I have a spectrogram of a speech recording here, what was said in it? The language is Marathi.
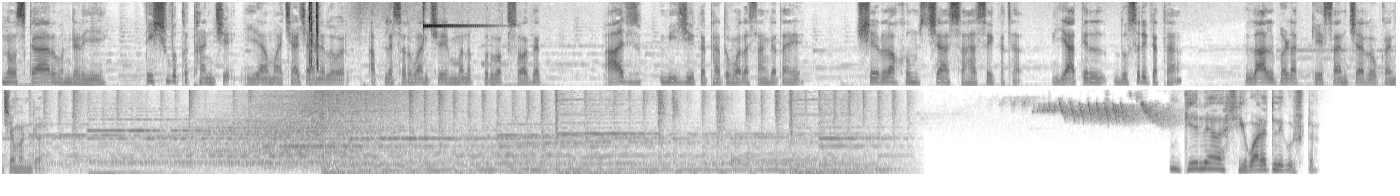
नमस्कार मंडळी. विश्वकथांचे या माझ्या चॅनलवर आपल्या सर्वांचे मनपूर्वक स्वागत. आज मी जी कथा तुम्हाला सांगत आहे शेरलॉक होम्सच्या साहसी कथा. यातील दुसरी कथा लाल भडक केसांच्या लोकांचे मंडळ. गेल्या हिवाळ्यातली गोष्ट.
